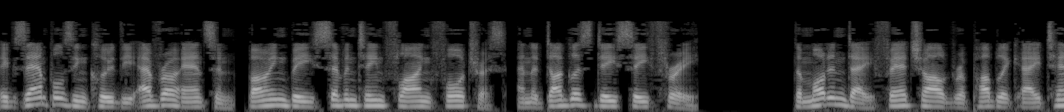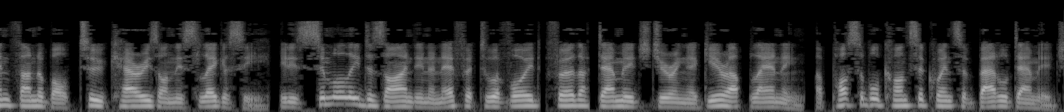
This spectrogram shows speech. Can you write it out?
Examples include the Avro Anson, Boeing B-17 Flying Fortress, and the Douglas DC-3. The modern-day Fairchild Republic A-10 Thunderbolt II carries on this legacy. It is similarly designed in an effort to avoid further damage during a gear-up landing, a possible consequence of battle damage.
